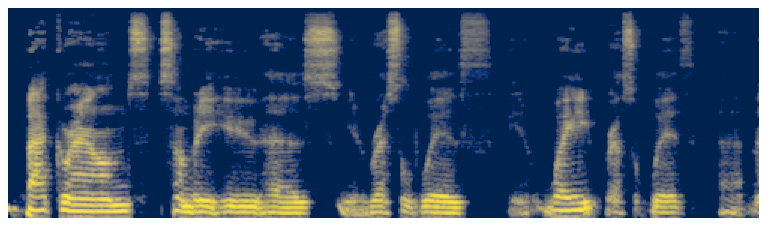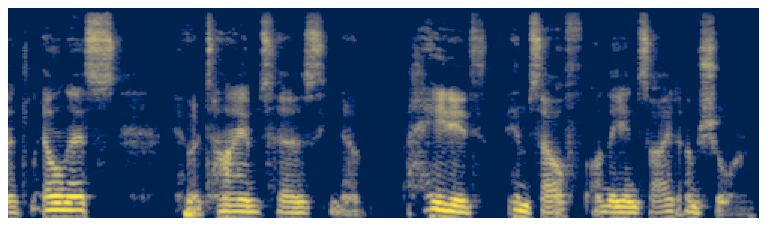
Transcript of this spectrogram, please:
background, somebody who has you know, wrestled with you know, weight, wrestled with uh, mental illness, who at times has you know hated himself on the inside. I'm sure.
